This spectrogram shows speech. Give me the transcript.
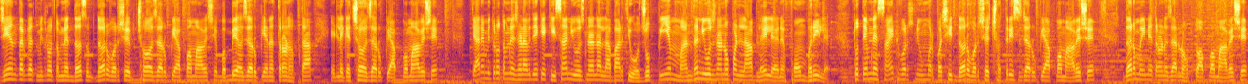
જે અંતર્ગત મિત્રો તમને દસ, દર વર્ષે છ હજાર રૂપિયા આપવામાં આવે છે, બબ્બે હજાર રૂપિયાના ત્રણ હપ્તા એટલે કે છ હજાર રૂપિયા આપવામાં આવે છે. ત્યારે મિત્રો તમને જણાવી દઈએ કે કિસાન યોજનાના લાભાર્થીઓ, જો પીએમ માનધન યોજનાનો પણ લાભ લઈ લે અને ફોર્મ ભરી લે, તો તેમને સાઠ વર્ષની ઉંમર પછી દર વર્ષે છત્રીસ હજાર રૂપિયા આપવામાં આવે છે. દર મહિને ત્રણ હજારનો હપ્તો આપવામાં આવે છે.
